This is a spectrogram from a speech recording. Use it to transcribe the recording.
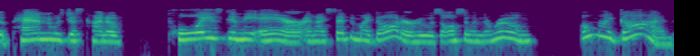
The pen was just kind of poised in the air. And I said to my daughter, who was also in the room, Oh my God,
